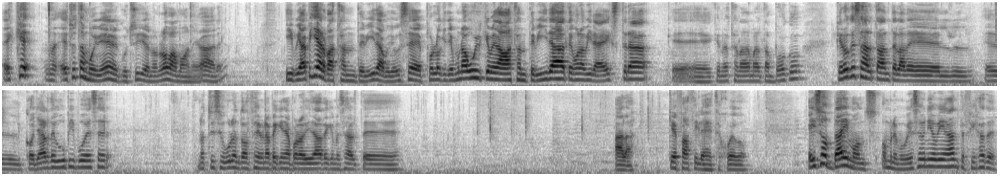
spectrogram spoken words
Es que esto está muy bien, el cuchillo. No lo vamos a negar, ¿eh? Y voy a pillar bastante vida. Pues yo qué sé, es por lo que llevo una build que me da bastante vida. Tengo una vida extra. Que, no está nada mal tampoco. Creo que salta ante la del el collar de Guppy, puede ser. No estoy seguro, entonces hay una pequeña probabilidad de que me salte... Ala, qué fácil es este juego. Ace of Diamonds. Hombre, me hubiese venido bien antes, fíjate.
